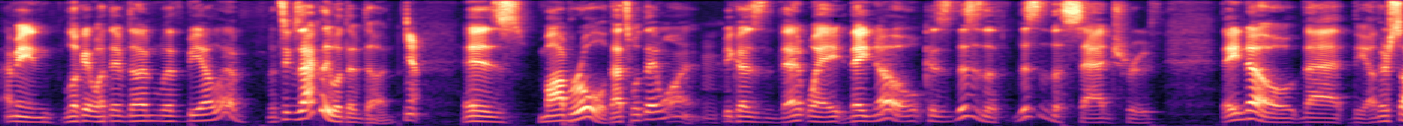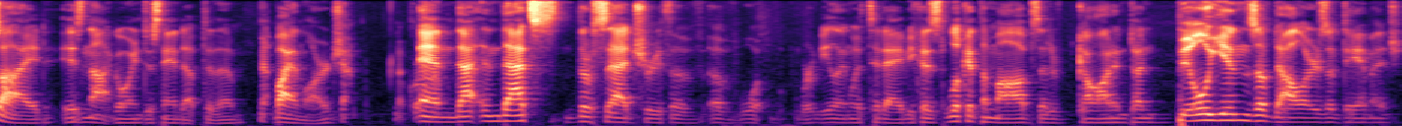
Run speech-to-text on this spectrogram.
I mean, look at what they've done with BLM. That's exactly what they've done. Yeah. Is mob rule. That's what they want. Mm-hmm. Because that way they know cuz this is the this is the sad truth. They know that the other side is not going to stand up to them by and large. No, of course. And that and that's the sad truth of, of what we're dealing with today because look at the mobs that have gone and done billions of dollars of damage.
